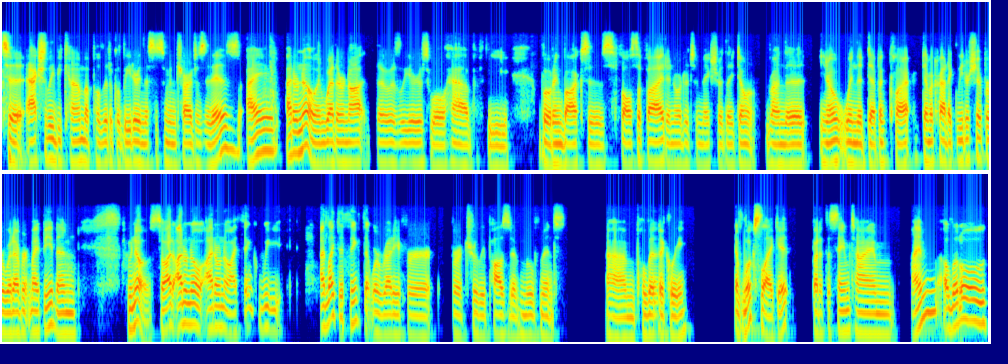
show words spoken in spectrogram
to actually become a political leader in the system in charge as it is, I I don't know, and whether or not those leaders will have the voting boxes falsified in order to make sure they don't run the you know win the democratic democratic leadership or whatever it might be, then who knows? So I, I don't know. I don't know. I think we. I'd like to think that we're ready for for a truly positive movement um, politically. It looks like it, but at the same time, I'm a little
